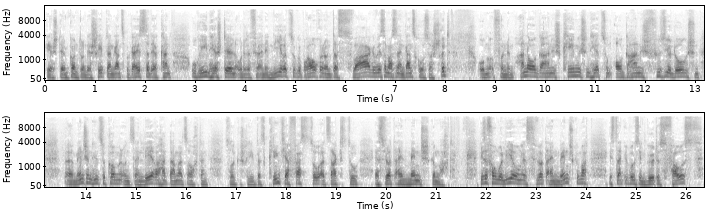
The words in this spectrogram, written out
herstellen konnte. Und er schrieb dann ganz begeistert, er kann Urin herstellen, ohne dafür eine Niere zu gebrauchen. Und das war gewissermaßen ein ganz großer Schritt, um von dem anorganisch-chemischen her zum organisch-physiologischen äh, Menschen hinzukommen. Und sein Lehrer hat damals auch dann zurückgeschrieben, das klingt ja fast so, als sagst du, es wird ein Mensch gemacht. Diese Formulierung, es wird ein Mensch gemacht, ist dann übrigens in Goethes Faust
